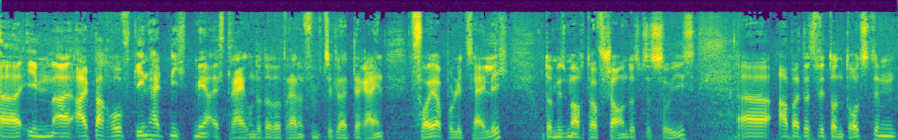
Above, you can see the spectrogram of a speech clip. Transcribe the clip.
äh, Im äh, Alpbachhof gehen halt nicht mehr als 300 oder 350 Leute rein, feuerpolizeilich. Und da müssen wir auch darauf schauen, dass das so ist. Äh, aber das wird dann trotzdem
